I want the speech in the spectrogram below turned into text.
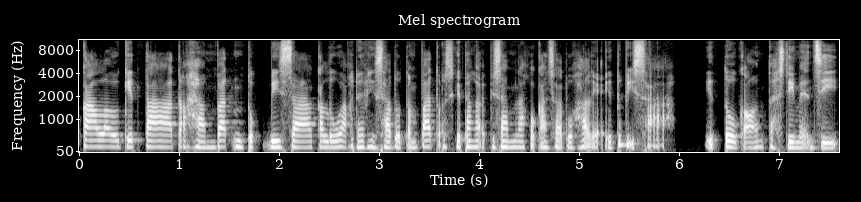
kalau kita terhambat untuk bisa keluar dari satu tempat terus kita nggak bisa melakukan satu hal ya itu bisa. Itu kauntas dimensi.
